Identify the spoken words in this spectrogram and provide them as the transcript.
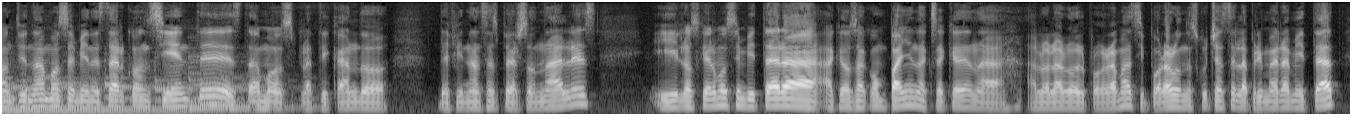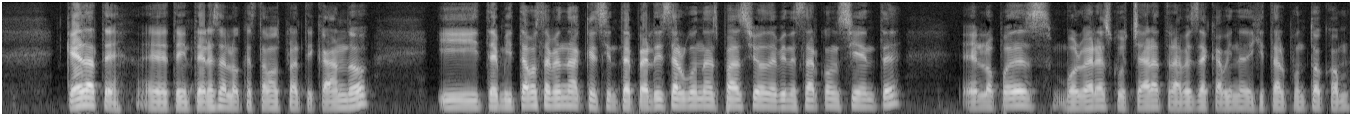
Continuamos en Bienestar Consciente, estamos platicando de finanzas personales y los queremos invitar a, a que nos acompañen, a que se queden a, a lo largo del programa. Si por algo no escuchaste la primera mitad, quédate, eh, te interesa lo que estamos platicando y te invitamos también a que si te perdiste algún espacio de Bienestar Consciente, eh, lo puedes volver a escuchar a través de cabinadigital.com.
